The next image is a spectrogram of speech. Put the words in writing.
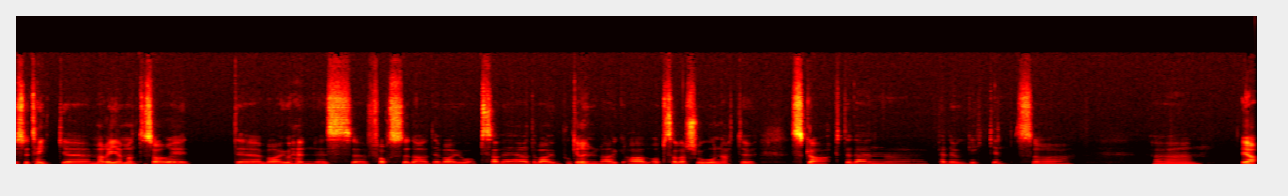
hvis du tenker Maria Montessori, det var jo hennes uh, forse, da. Det var jo å observere. Det var jo på grunnlag av observasjon at du skapte den uh, pedagogikken. Så ja.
